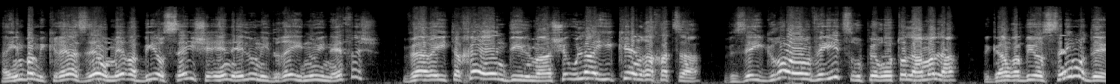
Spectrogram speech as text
האם במקרה הזה אומר רבי יוסי שאין אלו נדרי עינוי נפש? והרי ייתכן דילמה שאולי היא כן רחצה, וזה יגרום וייצרו פירות עולם עלה. וגם רבי יוסי מודה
